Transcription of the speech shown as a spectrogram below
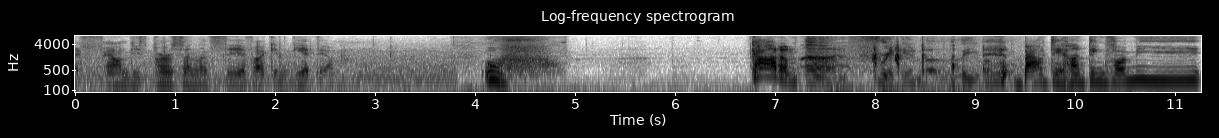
I found this person. Let's see if I can get them. Oof. Got him! Unfreaking believable. Bounty hunting for me!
